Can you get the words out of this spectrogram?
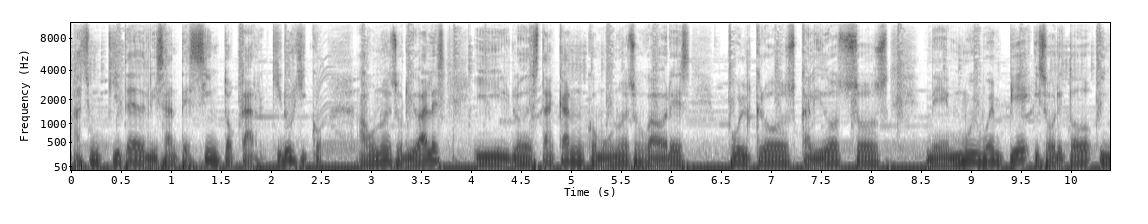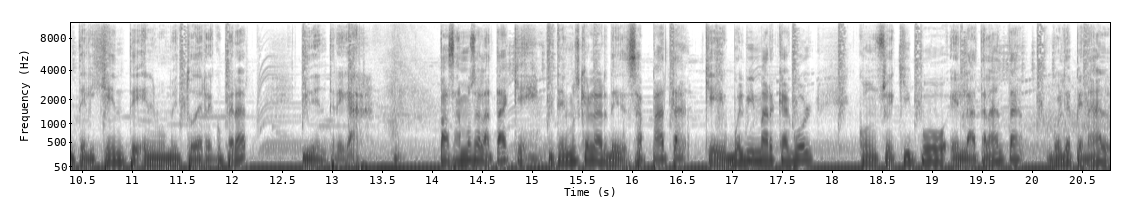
hace un quite deslizante sin tocar, quirúrgico, a uno de sus rivales y lo destacan como uno de esos jugadores pulcros, calidosos, de muy buen pie y sobre todo inteligente en el momento de recuperar y de entregar pasamos al ataque y tenemos que hablar de Zapata, que vuelve y marca gol con su equipo, el Atalanta, gol de penal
